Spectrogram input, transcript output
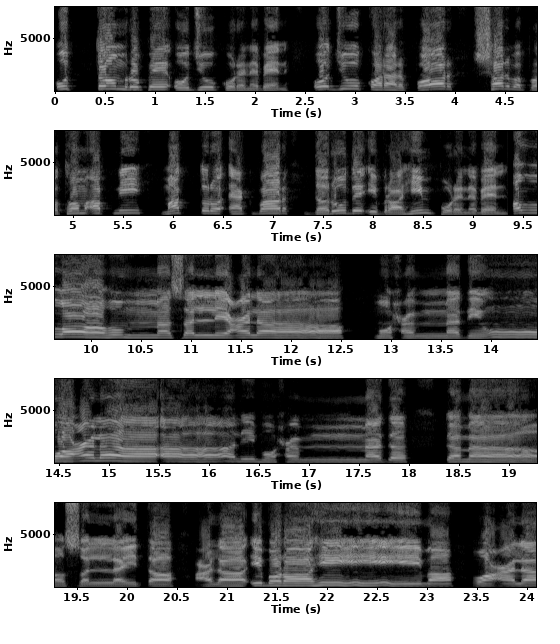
উত্তম রূপে অজু করে নেবেন। অজু করার পর সর্বপ্রথম আপনি মাত্র একবার দরুদে ইব্রাহিম পড়ে নেবেন আল্লাহুম্মা সাল্লি আলা محمد وعلى آل محمد كما صليت على إبراهيم وعلى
